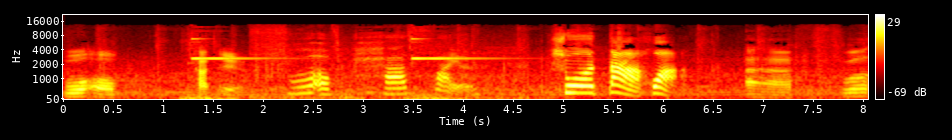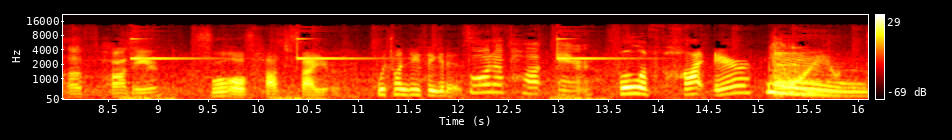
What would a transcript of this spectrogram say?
Hmm, full of hot air. Full of hot fire. 说大话。 Uh, full of hot air. Full of hot fire. Which one do you think it is? Full of hot air. Full of hot air? Hmm.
